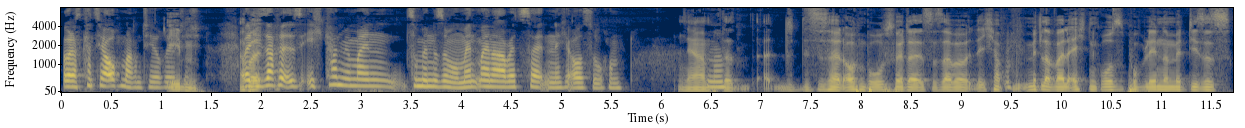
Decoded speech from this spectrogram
Aber das kannst du ja auch machen, theoretisch. Eben. Weil Aber- die Sache ist, ich kann mir meinen, zumindest im Moment, meine Arbeitszeiten nicht aussuchen. Ja, Ne? das, das ist halt auch ein Berufsfeld, da ist es aber, ich habe mittlerweile echt ein großes Problem damit, dieses,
